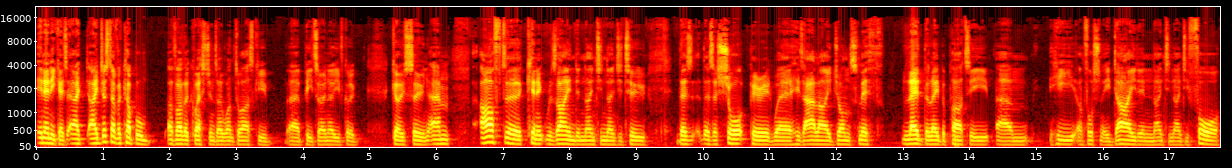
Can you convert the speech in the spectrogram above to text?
in any case, I, I just have a couple of other questions I want to ask you, uh, Peter. I know you've got to go soon. Um, after Kinnock resigned in 1992, there's there's a short period where his ally John Smith led the Labour Party. Um, he unfortunately died in 1994.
